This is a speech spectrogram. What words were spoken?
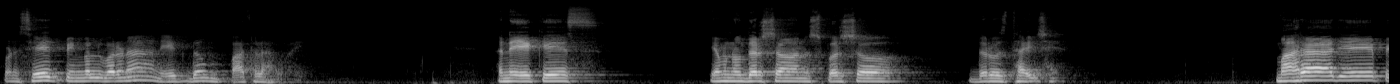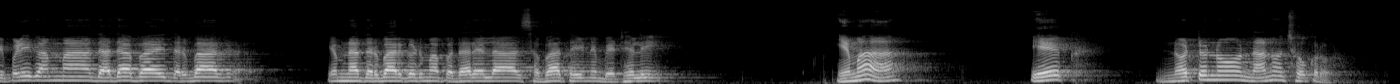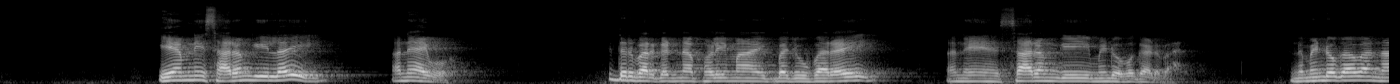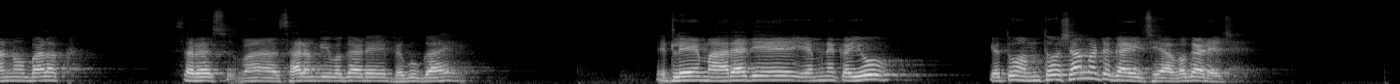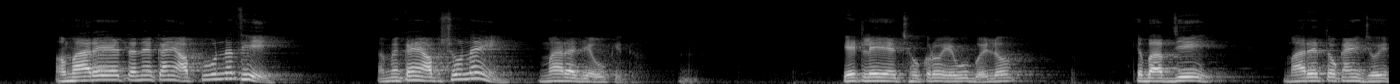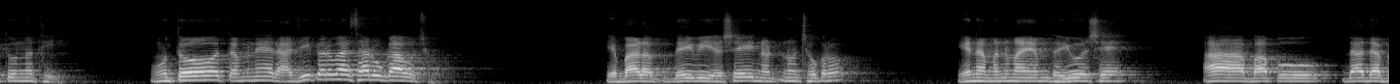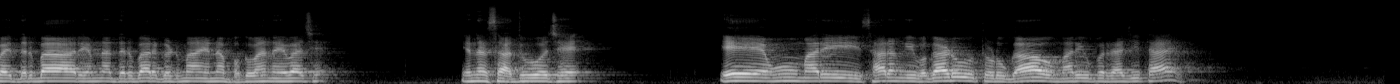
પણ સેજ પિંગલ વર્ણા અને એકદમ પાતળા હોય. અને એ કેસ એમનું દર્શન, સ્પર્શ દરરોજ થાય છે. મહારાજ પીપળી ગામમાં દાદાભાઈ દરબાર, એમના દરબારગઢમાં પધારેલા સભા થઈને બેઠેલી. એમાં એક નટનો નાનો છોકરો, એ એમની સારંગી લઈ અને આવ્યો. દરબારગઢના ફળીમાં એક બાજુ ઊભા રહી અને સારંગી મીંડો વગાડવા. અને મીંડો ગાવા નાનો બાળક સરસ સારંગી વગાડે, ભેગું ગાય. એટલે મહારાજે એમને કહ્યું કે તું અમથો શા માટે ગાય છે, આ વગાડે છે? અમારે તને કાંઈ આપવું નથી. અમે કાંઈ આપશું નહીં, મહારાજે એવું કીધું. એટલે એ છોકરો એવું બોલ્યો કે બાપજી, મારે તો કાંઈ જોઈતું નથી. હું તો તમને રાજી કરવા સારું ગાઉં છું. એ બાળક દૈવી હશે એ નટનો છોકરો? એના મનમાં એમ થયું હશે, આ બાપુ દાદાભાઈ દરબાર, એમના દરબાર ગઢમાં એના ભગવાન આવ્યા છે. એના સાધુઓ છે. એ હું મારી સારંગી વગાડું, થોડું ગાવ મારી ઉપર રાજી થાય.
